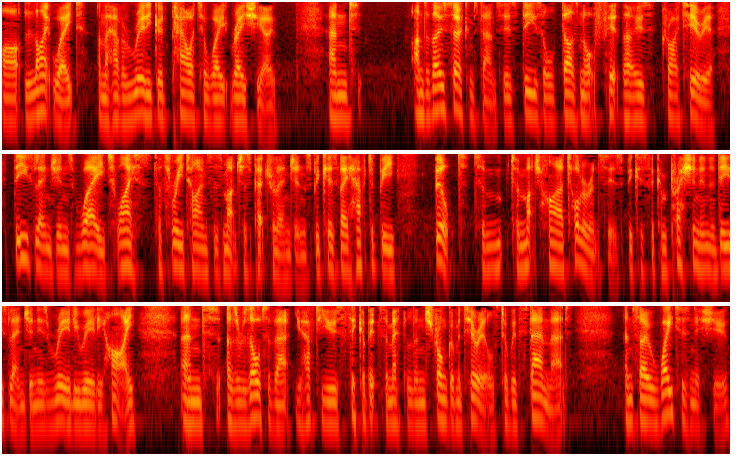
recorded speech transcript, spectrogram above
are lightweight and they have a really good power to weight ratio. And under those circumstances, diesel does not fit those criteria. Diesel engines weigh twice to three times as much as petrol engines because they have to be built to to much higher tolerances because the compression in a diesel engine is really really high. And as a result of that you have to use thicker bits of metal and stronger materials to withstand that. And so weight is an issue.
